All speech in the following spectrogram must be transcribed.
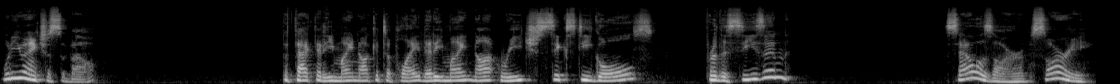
What are you anxious about? The fact that he might not get to play, that he might not reach 60 goals for the season? Salazar, I'm sorry.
